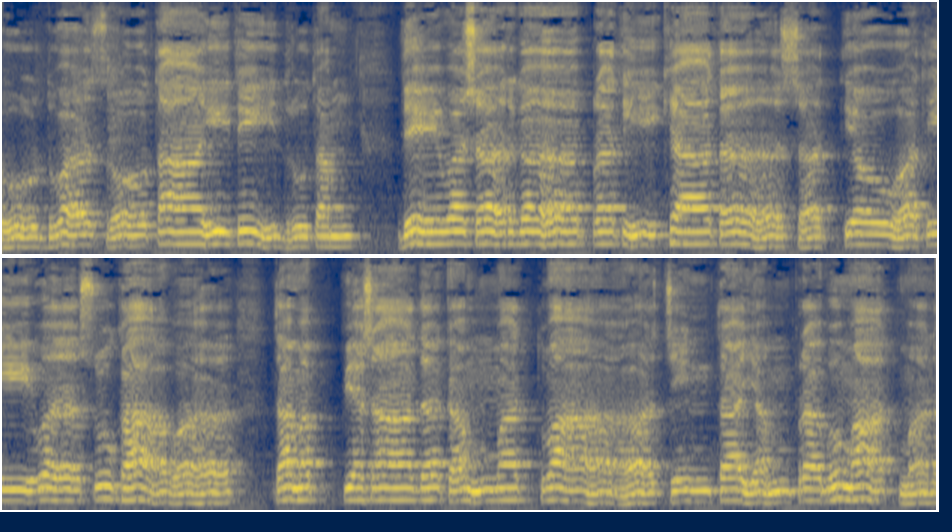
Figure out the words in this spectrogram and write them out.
ऊर्ध्वस्रोता इति द्रुतम्। देवसर्गः प्रतीख्यात सत्योऽतीव सुखावः तमप्यसाधकं मत्वा चिन्तयं प्रभुमात्मन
